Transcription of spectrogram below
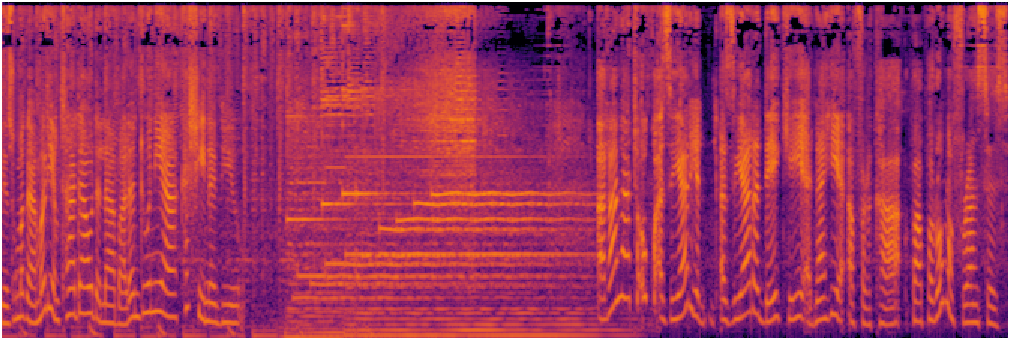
yanzu ga maryam ta dawo da labaran duniya kashi na biyu. A rana ta uku a ziyarar da yake yi a nahiyar Afirka, Papa Roma Francis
